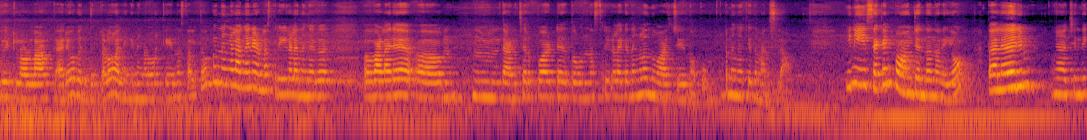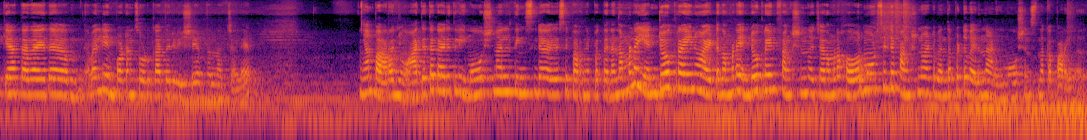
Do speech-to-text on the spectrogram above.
വീട്ടിലുള്ള ആൾക്കാരോ ബന്ധുക്കളോ അല്ലെങ്കിൽ നിങ്ങൾ വർക്ക് ചെയ്യുന്ന സ്ഥലത്തോ ഒക്കെ നിങ്ങൾ അങ്ങനെയുള്ള സ്ത്രീകളെ നിങ്ങൾക്ക് വളരെ എന്താണ് ചെറുപ്പമായിട്ട് തോന്നുന്ന സ്ത്രീകളെയൊക്കെ നിങ്ങളൊന്ന് വാച്ച് ചെയ്ത് നോക്കും. അപ്പം നിങ്ങൾക്കിത് മനസ്സിലാവും. ഇനി ഈ സെക്കൻഡ് പോയിന്റ് എന്താണെന്നറിയോ? പലരും ചിന്തിക്കാത്ത അതായത് വലിയ ഇമ്പോർട്ടൻസ് കൊടുക്കാത്ത ഒരു വിഷയം എന്തെന്ന് വെച്ചാൽ ഞാൻ പറഞ്ഞു ആദ്യത്തെ കാര്യത്തിൽ ഇമോഷണൽ തിങ്സിന്റെ കേസിൽ പറഞ്ഞപ്പോൾ തന്നെ നമ്മുടെ എൻഡോക്രൈനുമായിട്ട് നമ്മുടെ എൻഡോക്രൈൻ ഫംഗ്ഷൻ എന്ന് വെച്ചാൽ നമ്മുടെ ഹോർമോൺസിന്റെ ഫംഗ്ഷനുമായിട്ട് ബന്ധപ്പെട്ട് വരുന്നതാണ് ഇമോഷൻസ് എന്നൊക്കെ പറയുന്നത്.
